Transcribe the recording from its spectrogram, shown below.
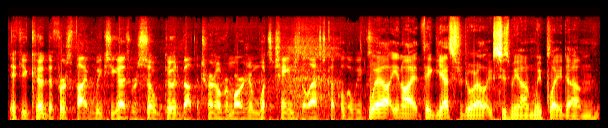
If you could, the first five weeks you guys were so good about the turnover margin. What's changed the last couple of weeks? Well, you know, I think yes yesterday, well, excuse me, on we played um,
